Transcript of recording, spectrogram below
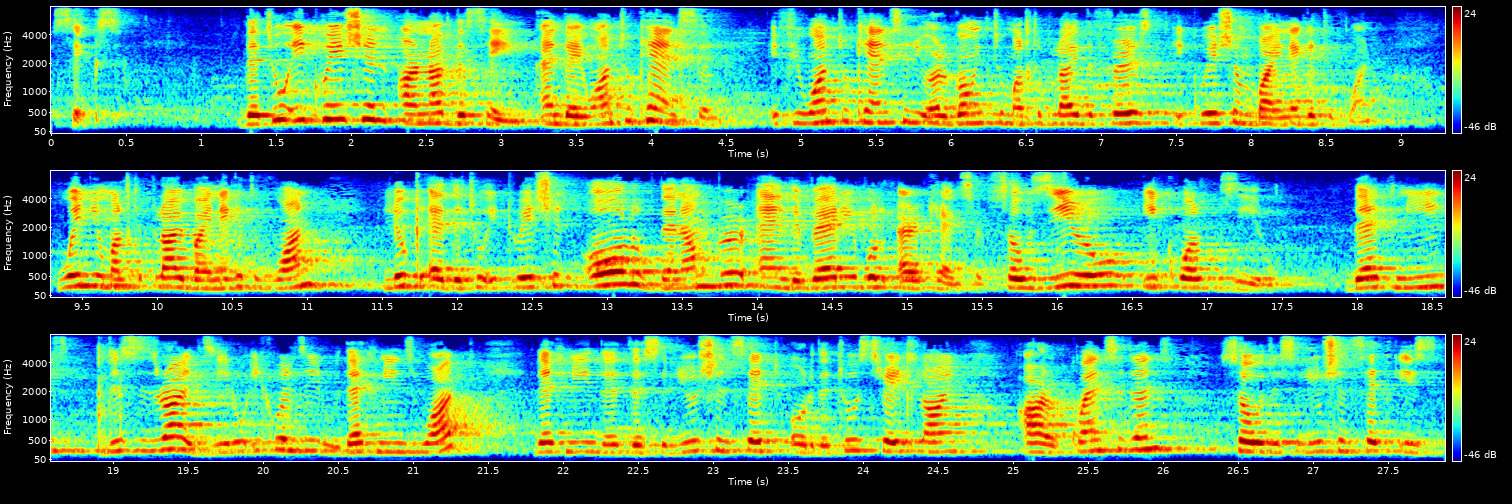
6 the two equations are not the same and they want to cancel if you want to cancel you are going to multiply the first equation by negative 1 when you multiply by negative 1 look at the two equation all of the number and the variable are cancelled. So 0 equals 0 that means this is right 0 equals 0 that means what? That means that the solution set or the two straight line are coincident. So the solution set is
